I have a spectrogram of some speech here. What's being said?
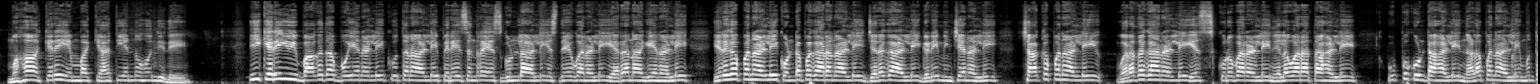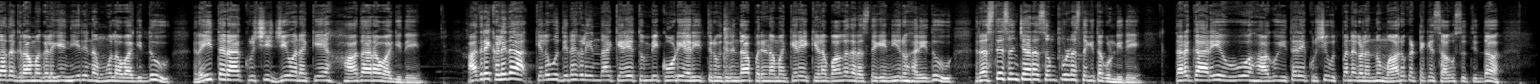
ಮಹಾ ಕೆರೆ ಎಂಬ ಖ್ಯಾತಿಯನ್ನು ಹೊಂದಿದೆ. ಈ ಕೆರೆಯು ಈ ಭಾಗದ Boyanahalli Kuthanahalli, Peresandra, S. Gundlahalli, S. Devaganahalli, Yaranagenahalli, Yaragappanahalli, Kondappagaranahalli, Jaragahalli, Gadiminchenahalli, Chakappanahalli, Varadaganahalli, S. Kurubarahalli, Nelavarathahalli, Uppukuntahalli, Nalapanahalli ಮುಂತಾದ ಗ್ರಾಮಗಳಿಗೆ ನೀರಿನ ಮೂಲವಾಗಿದ್ದು ರೈತರ ಕೃಷಿ ಜೀವನಕ್ಕೆ ಆಧಾರವಾಗಿದೆ. ಆದರೆ ಕಳೆದ ಕೆಲವು ದಿನಗಳಿಂದ ಕೆರೆ ತುಂಬಿ ಕೋಡಿ ಹರಿಯುತ್ತಿರುವುದರಿಂದ ಪರಿಣಾಮ ಕೆರೆ ಕೆಳಭಾಗದ ರಸ್ತೆಗೆ ನೀರು ಹರಿದು ರಸ್ತೆ ಸಂಚಾರ ಸಂಪೂರ್ಣ ಸ್ಥಗಿತಗೊಂಡಿದೆ. ತರಕಾರಿ, ಹೂವು ಹಾಗೂ ಇತರೆ ಕೃಷಿ ಉತ್ಪನ್ನಗಳನ್ನು ಮಾರುಕಟ್ಟೆಗೆ ಸಾಗಿಸುತ್ತಿದ್ದ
